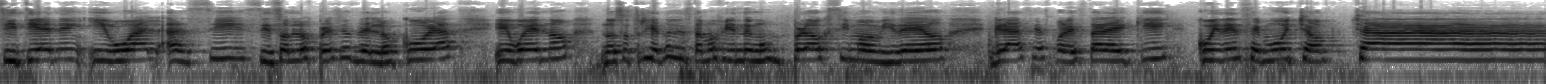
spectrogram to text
si tienen igual así, si son los precios de locura. Y bueno, nosotros ya nos estamos viendo en un próximo video. Gracias por estar aquí. Cuídense mucho. Chao.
